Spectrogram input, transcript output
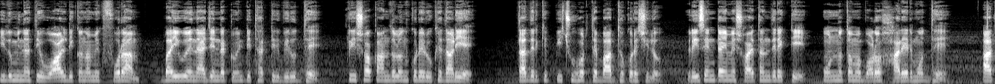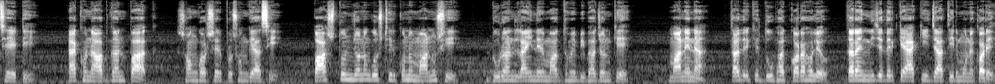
ইলুমিনাতি ওয়ার্ল্ড ইকোনমিক ফোরাম বা ইউএন এজেন্ডা টোয়েন্টি থার্টির বিরুদ্ধে কৃষক আন্দোলন করে রুখে দাঁড়িয়ে তাদেরকে পিছু হটতে বাধ্য করেছিল। রিসেন্ট টাইমে শয়তানদের একটি অন্যতম বড় হারের মধ্যে আছে এটি। এখন আফগান পাক সংঘর্ষের প্রসঙ্গে আসি। পাশতুন জনগোষ্ঠীর কোনো মানুষই ডুরান লাইনের মাধ্যমে বিভাজনকে মানে না। তাদেরকে দুভাগ করা হলেও তারা নিজেদেরকে একই জাতির মনে করে।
